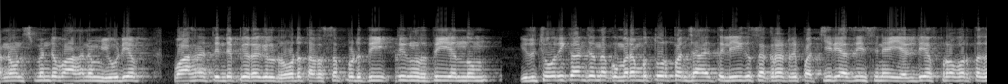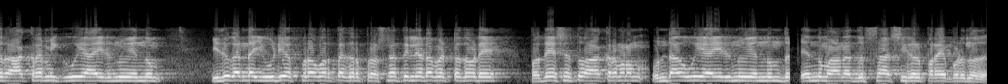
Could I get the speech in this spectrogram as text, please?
അനൗൺസ്മെന്റ് വാഹനം യു ഡി എഫ് വാഹനത്തിന്റെ പിറകിൽ റോഡ് തടസ്സപ്പെടുത്തി നിർത്തി എന്നും ഇത് ചോദിക്കാൻ ചെന്ന കുമരമ്പത്തൂർ പഞ്ചായത്ത് ലീഗ് സെക്രട്ടറി പച്ചിരി അസീസിനെ എൽ ഡി എഫ് പ്രവർത്തകർ ആക്രമിക്കുകയായിരുന്നു എന്നും ഇത് കണ്ട യു ഡി എഫ് പ്രവർത്തകർ പ്രശ്നത്തിൽ ഇടപെട്ടതോടെ പ്രദേശത്തു ആക്രമണം ഉണ്ടാവുകയായിരുന്നു എന്നും എന്നുമാണ് ദൃക്സാക്ഷികൾ പറയപ്പെടുന്നത്.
